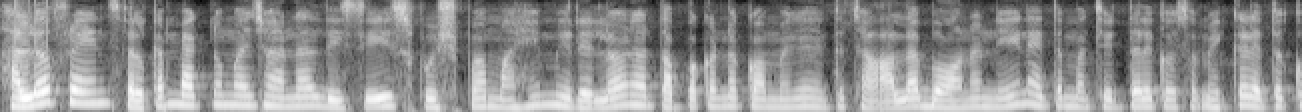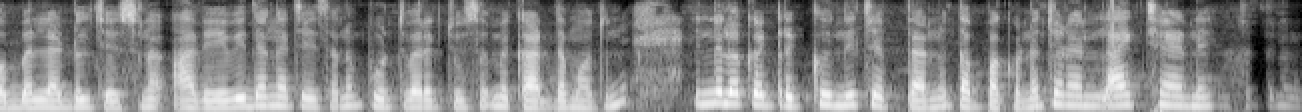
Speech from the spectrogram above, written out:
hello friends welcome back to my channel this is Pushpa Mahi మీరు ఎలా ఉన్నారు? తప్పకుండా కామెంట్ అయితే చాలా బాగున్నాను. నేనైతే మా చిట్టల కోసం ఎక్కడైతే కొబ్బరి లడ్డూలు చేస్తున్నాను. అది ఏ విధంగా చేశానో పూర్తి వరకు చూస్తే మీకు అర్థమవుతుంది. ఇందులో ఒక ట్రిక్ ఉంది చెప్తాను. తప్పకుండా చూడండి. లైక్ చేయండి. చెప్తున్నాను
